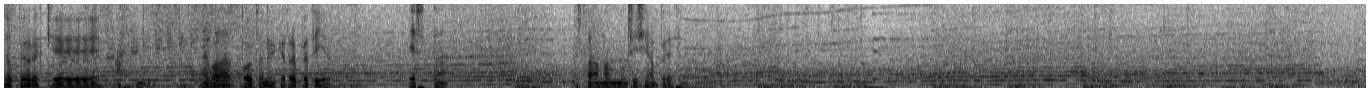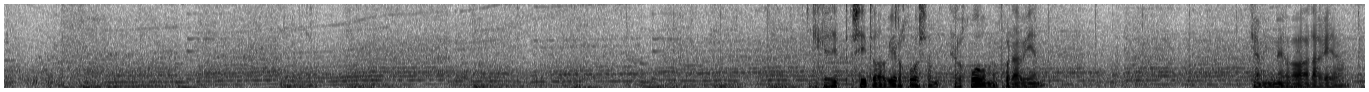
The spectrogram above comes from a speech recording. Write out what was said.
Lo peor es que me va a dar por tener que repetir esta. Me está dando muchísima pereza. Que si, todavía el juego, el juego me fuera bien, que a mí me va lagueado. Cuando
